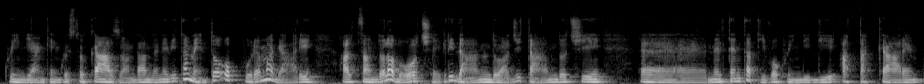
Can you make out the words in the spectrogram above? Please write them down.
quindi anche in questo caso andando in evitamento, oppure magari alzando la voce, gridando, agitandoci, eh, nel tentativo quindi di attaccare.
